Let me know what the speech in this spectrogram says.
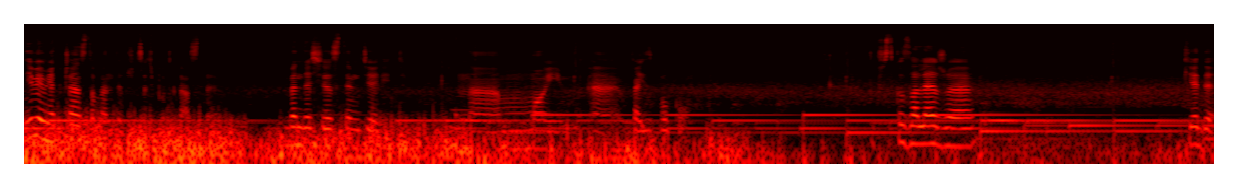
nie wiem, jak często będę wrzucać podcasty. Będę się z tym dzielić na moim e, Facebooku. Wszystko zależy, kiedy.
